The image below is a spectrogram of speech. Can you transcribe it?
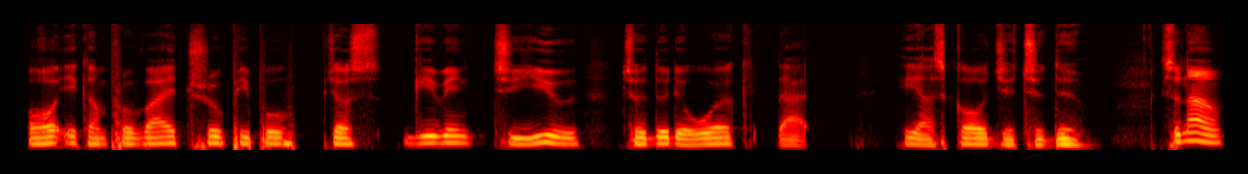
or He can provide through people just giving to you to do the work that He has called you to do. So now,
